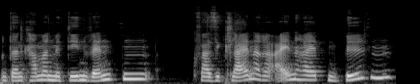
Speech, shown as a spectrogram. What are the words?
Und dann kann man mit den Wänden quasi kleinere Einheiten bilden,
